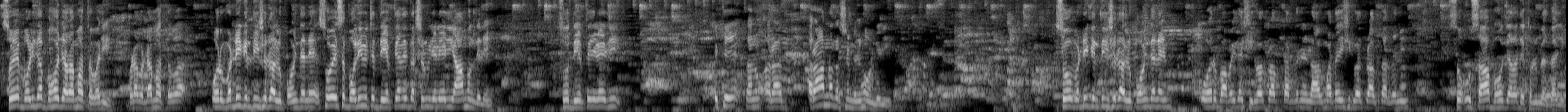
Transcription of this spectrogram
ਸੋ ਇਹ ਬੋਲੀ ਦਾ ਬਹੁਤ ਜ਼ਿਆਦਾ ਮਹੱਤਵ ਆ ਜੀ, ਬੜਾ ਵੱਡਾ ਮਹੱਤਵ ਆ ਔਰ ਵੱਡੀ ਗਿਣਤੀ ਸ਼ਰਧਾਲੂ ਪਹੁੰਚਦੇ ਨੇ। ਸੋ ਇਸ ਬੋਲੀ ਵਿੱਚ ਦੇਵਤਿਆਂ ਦੇ ਦਰਸ਼ਨ ਵੀ ਜਿਹੜੇ ਆ ਜੀ ਆਮ ਹੁੰਦੇ ਨੇ। ਸੋ ਦੇਵਤੇ ਜਿਹੜੇ ਜੀ, ਇੱਥੇ ਤੁਹਾਨੂੰ ਆਰਾ- ਆਰਾਮ ਨਾਲ ਦਰਸ਼ਨ ਮਿਲ ਹੋਣਗੇ ਜੀ। ਸੋ ਵੱਡੀ ਗਿਣਤੀ 'ਚ ਸ਼ਰਧਾਲੂ ਪਹੁੰਚਦੇ ਨੇ। ਔਰ ਬਾਬਾ ਜੀ ਦਾ ਆਸ਼ੀਰਵਾਦ ਪ੍ਰਾਪਤ ਕਰਦੇ ਨੇ, ਨਾਗ ਮਾਤਾ ਜੀ ਆਸ਼ੀਰਵਾਦ ਪ੍ਰਾਪਤ ਕਰਦੇ ਨੇ। ਸੋ ਉਤਸ਼ਾਹ ਬਹੁਤ ਜ਼ਿਆਦਾ ਦੇਖਣ ਨੂੰ ਮਿਲਦਾ ਜੀ।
